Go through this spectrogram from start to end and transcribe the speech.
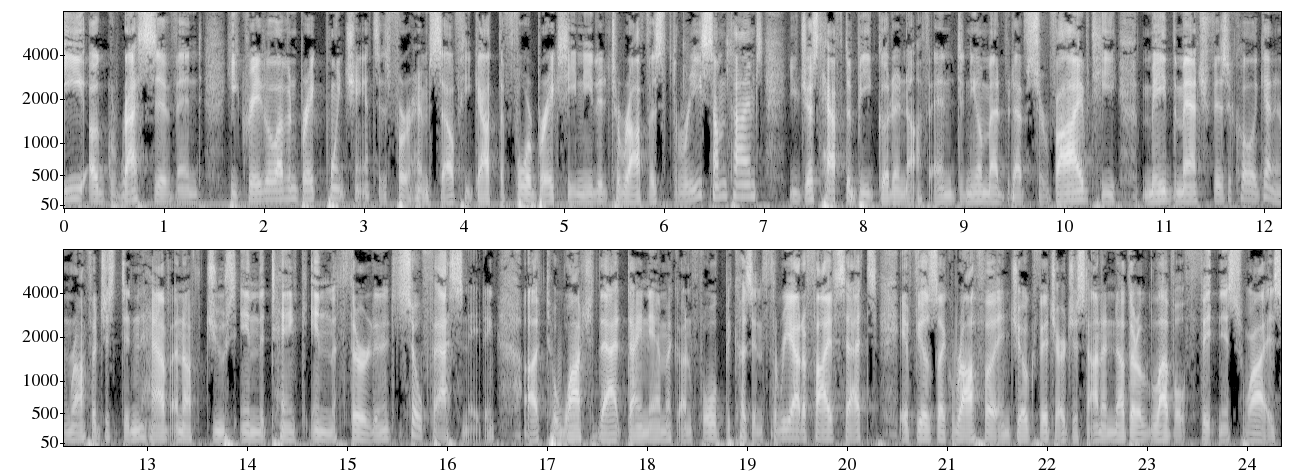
be aggressive, and he created 11 break point chances for himself. He got the four breaks he needed to Rafa's three. Sometimes you just have to be good enough, and Daniil Medvedev survived. He made the match physical again, and Rafa just didn't have enough juice in the tank in the third, and it's so fascinating uh, to watch that dynamic unfold because in three out of five sets, it feels like Rafa and Djokovic are just on another level fitness wise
